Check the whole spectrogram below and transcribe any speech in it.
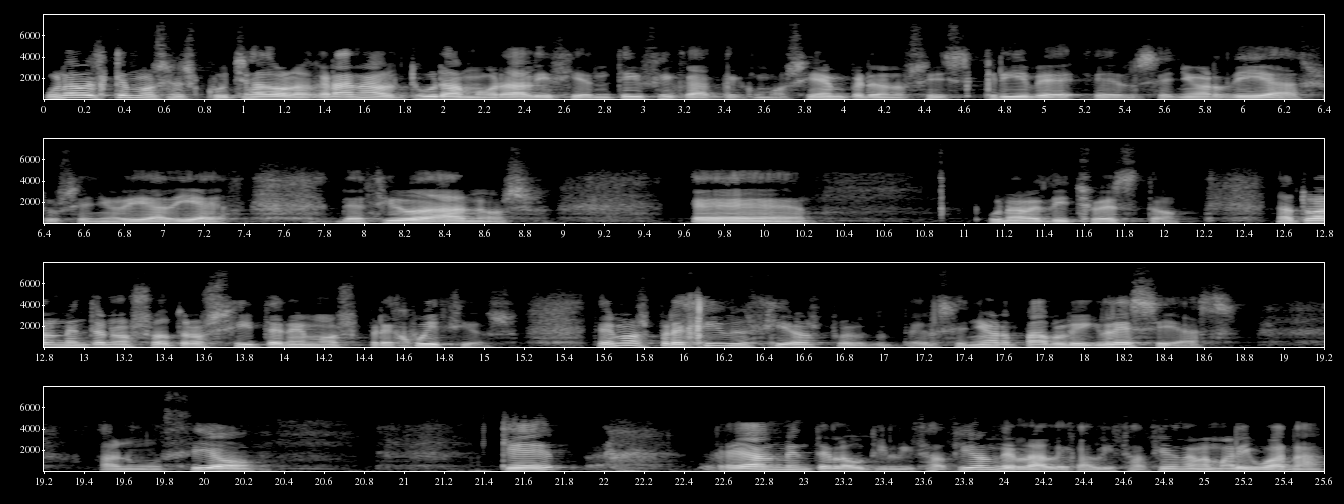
Una vez que hemos escuchado la gran altura moral y científica que, como siempre, nos inscribe el señor Díaz, su señoría Díaz, de Ciudadanos, eh, una vez dicho esto, naturalmente nosotros sí tenemos prejuicios. Tenemos prejuicios porque el señor Pablo Iglesias anunció que realmente la utilización de la legalización de la marihuana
